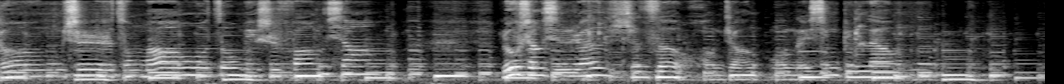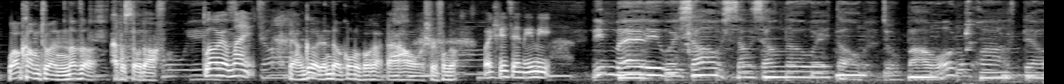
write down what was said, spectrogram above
城市匆忙，我总迷失方向。路上行人神色慌张，我内心冰凉。Welcome to another episode of Blow Your Mind，两个人的公路博客。大家好，我是峰哥。我是简丽丽。你美丽微笑，香香的味道就把我融化掉。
